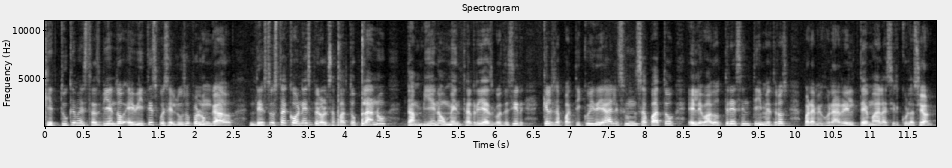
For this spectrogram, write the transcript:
que tú que me estás viendo evites pues el uso prolongado de estos tacones, pero el zapato plano también aumenta el riesgo. Es decir, que el zapatico ideal es un zapato elevado 3 centímetros para mejorar el tema de la circulación.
